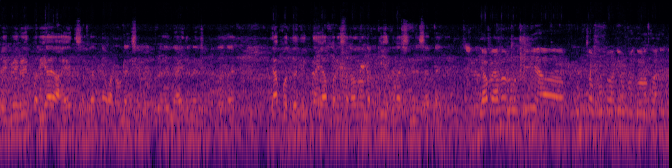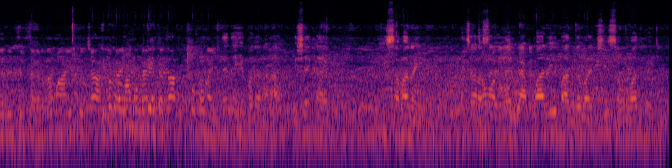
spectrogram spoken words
वेगवेगळे पर्याय आहेत संघटना वाढवण्याची वेगवेगळे न्याय देण्याची पद्धत आहे. त्या पद्धतीतनं या परिसराला नक्की एकनाथ शिंदेसाहेब नाही. या बॅनरवरती तुमचा फोटो आणि उमेदवाराचा आणि रजित क्षीरसागरचा महायुतीच्या काही त्याचा फोटो नाही. नाही नाही हे बघा ना विषय काय? ही सभा नाही. याच्यावर असं व्यापारी बांधवांची संवाद बैठक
